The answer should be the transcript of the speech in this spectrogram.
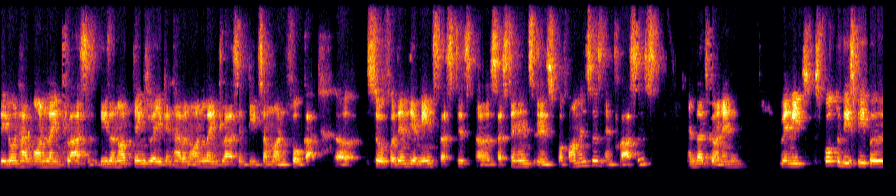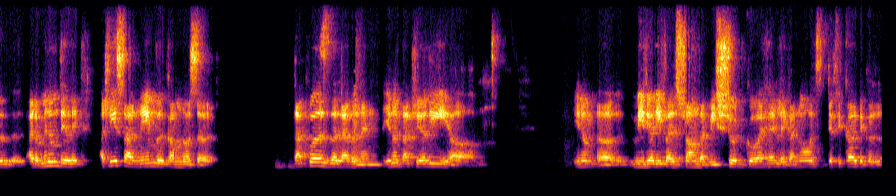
They don't have online classes. These are not things where you can have an online class and teach someone folk art. Uh, so for them, their main uh, sustenance is performances and classes, and that's gone. And when we spoke to these people, at a minimum, they were like, at least our name will come, no, sir. That was the level. And, you know, that really, uh, you know, uh, we really felt strong that we should go ahead. Like, I know it's difficult because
